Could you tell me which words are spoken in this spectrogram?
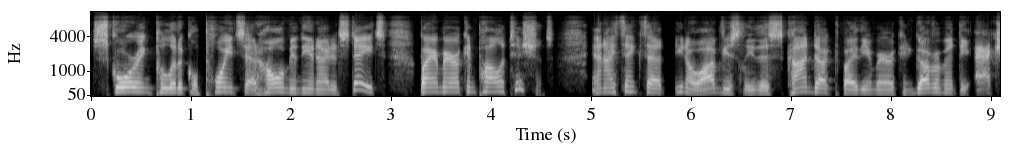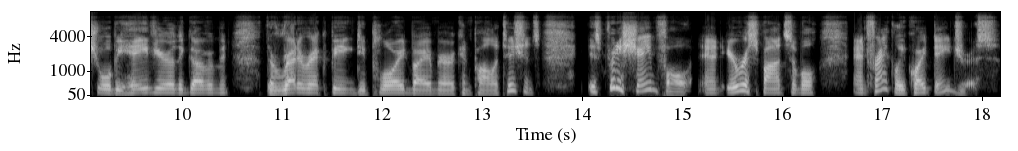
scoring political points at home in the United States by American politicians. And I think that, you know, obviously this conduct by the American government, the actual behavior of the government, the rhetoric being deployed by American politicians is pretty shameful and irresponsible and frankly quite dangerous.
